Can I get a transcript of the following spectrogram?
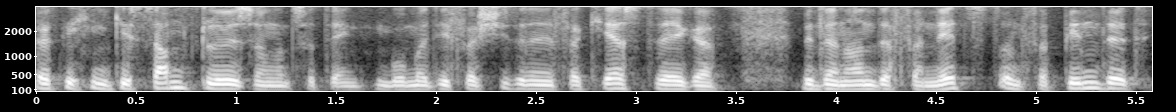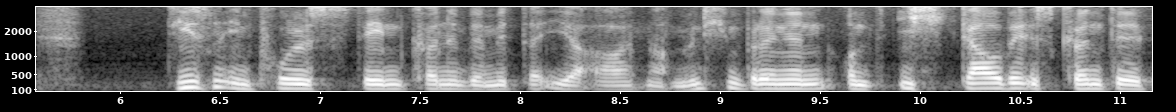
wirklich in Gesamtlösungen zu denken, wo man die verschiedenen Verkehrsträger miteinander vernetzt und verbindet, diesen Impuls, den können wir mit der IAA nach München bringen. Und ich glaube, es könnte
